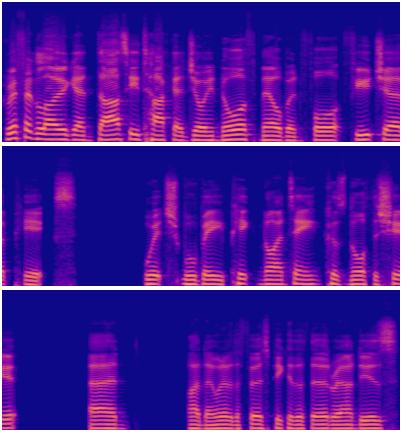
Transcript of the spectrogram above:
Griffin Logan, Darcy Tucker join North Melbourne for future picks, which will be pick 19 because North is shit. And I don't know, whatever the first pick of the third round is.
